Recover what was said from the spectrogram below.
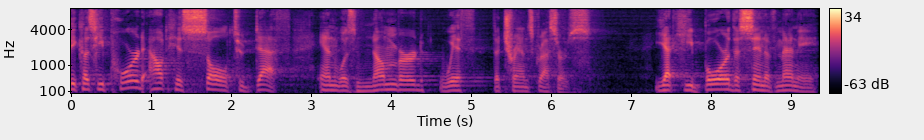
because he poured out his soul to death and was numbered with the transgressors. Yet he bore the sin of many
